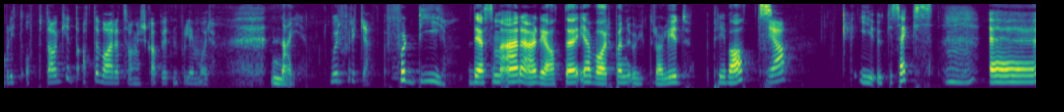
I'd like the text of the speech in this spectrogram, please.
blitt oppdaget at det var et svangerskap utenfor livmor? Nei. Hvorfor ikke? Fordi det som er, er det at eh, jeg var på en ultralyd privat Ja. i uke seks, eh,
